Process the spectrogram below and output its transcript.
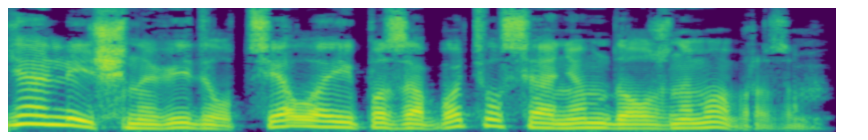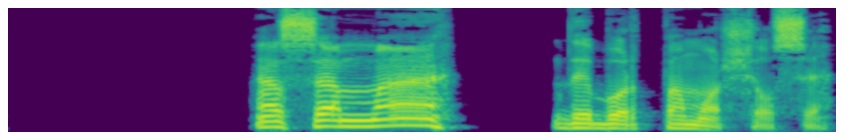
Я лично видел тело и позаботился о нем должным образом. «А сама...» — Деборд поморщился.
